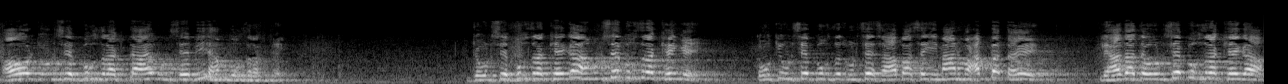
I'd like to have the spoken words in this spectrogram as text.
اور جو ان سے بغض رکھتا ہے، ان سے بھی ہم بغض رکھتے۔ جو ان سے بغض رکھے گا، ہم ان سے بغض رکھیں گے۔ کیونکہ ان سے بغض، ان سے صحابہ سے ایمان محبت ہے۔ لہذا تو ان سے بغض رکھے گا۔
